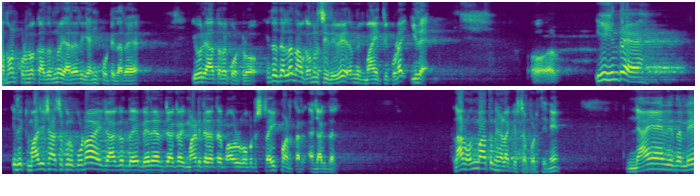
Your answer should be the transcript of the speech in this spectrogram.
ಅಮೌಂಟ್ ಕೊಡ್ಬೇಕಾದ್ರೂ ಯಾರ್ಯಾರಿಗೆ ಹೆಂಗೆ ಕೊಟ್ಟಿದ್ದಾರೆ? ಇವ್ರು ಯಾವ ಥರ ಕೊಟ್ಟರು ಇಂಥದ್ದೆಲ್ಲ ನಾವು ಗಮನಿಸಿದ್ದೀವಿ ನಮಗೆ ಮಾಹಿತಿ ಕೂಡ ಇದೆ. ಈ ಹಿಂದೆ ಇದಕ್ಕೆ ಮಾಜಿ ಶಾಸಕರು ಕೂಡ ಈ ಜಾಗದ ಬೇರೆಯವ್ರ ಜಾಗ ಮಾಡಿದ್ದಾರೆ ಅಂತ ಅವ್ರು ಹೋಗ್ಬಿಟ್ಟು ಸ್ಟ್ರೈಕ್ ಮಾಡ್ತಾರೆ ಆ ಜಾಗದಲ್ಲಿ. ನಾನು ಒಂದು ಮಾತನ್ನು ಹೇಳಕ್ಕೆ ಇಷ್ಟಪಡ್ತೀನಿ. ನ್ಯಾಯಾಲಯದಲ್ಲಿ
